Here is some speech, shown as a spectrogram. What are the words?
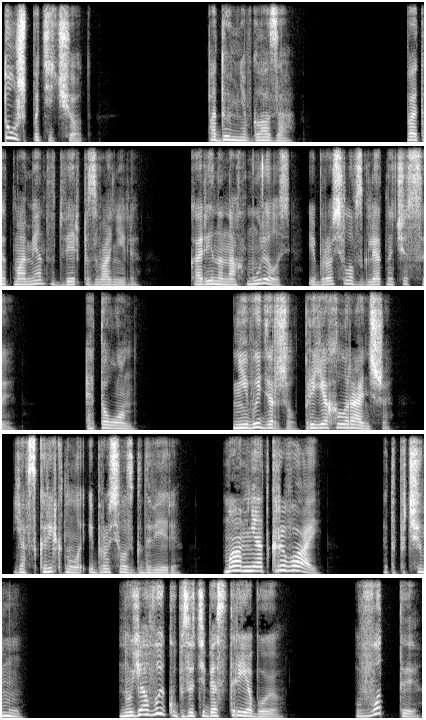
Тушь потечет. Подуй мне в глаза. В этот момент в дверь позвонили. Карина нахмурилась и бросила взгляд на часы. Это он. Не выдержал, приехал раньше. Я вскрикнула и бросилась к двери. «Мам, не открывай!» «Это почему?» «Ну я выкуп за тебя стребую!» «Вот ты!»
